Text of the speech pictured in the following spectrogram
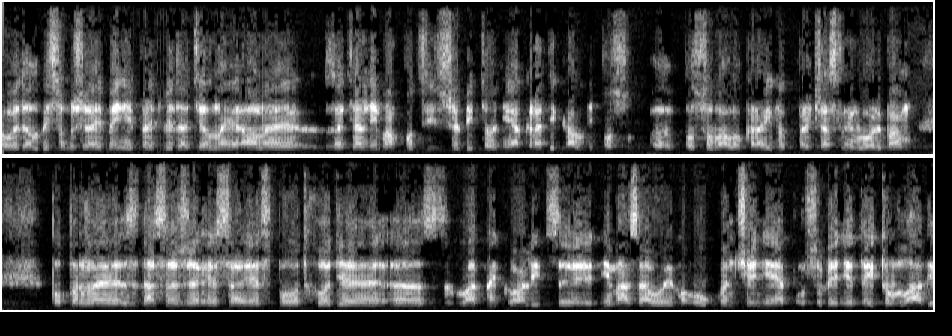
povedal by som, že aj menej predvedateľné, ale zatiaľ nemám pocit, že by to nejak radikálne posu, e, posúvalo krajinu k predčasným voľbám. Poprvé, zdá sa, že SAS po odchode e, z vládnej koalície nemá záujem o ukončenie a pôsobenie tejto vlády.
